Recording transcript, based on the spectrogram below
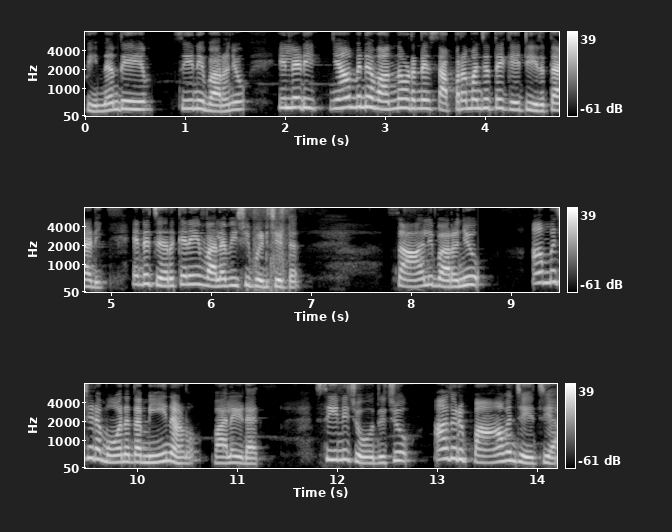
പിന്നെന്ത് ചെയ്യും സീനി പറഞ്ഞു. ഇല്ലടി ഞാൻ പിന്നെ വന്ന ഉടനെ സപ്രമഞ്ചത്തെ കയറ്റി ഇരുത്താടി. എന്റെ ചെറുക്കനെയും വല വീശി പിടിച്ചിട്ട്. സാലി പറഞ്ഞു. അമ്മച്ചിയുടെ മോനെന്താ മീനാണോ വലയിടാൻ? സീനി ചോദിച്ചു. അതൊരു പാവം ചേച്ചിയാ.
